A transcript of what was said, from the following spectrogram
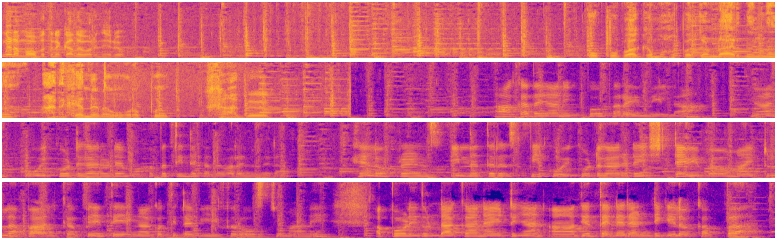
നിങ്ങളുടെ മോപത്തിന് കഥ പറഞ്ഞുതരൂ? ഉപ്പുപ്പാക്ക് മുഹപ്പത്തുണ്ടായിരുന്നെന്ന് അനക്കെന്താണ് ഉറപ്പ്? അത് ആ കഥ ഞാൻ ഇപ്പോൾ പറയുന്നില്ല. ഞാൻ കോഴിക്കോട്ടുകാരുടെ മൊഹബത്തിന്റെ കഥ പറഞ്ഞു തരാം. ഹലോ ഫ്രണ്ട്സ് ഇന്നത്തെ റെസിപ്പി കോഴിക്കോട്ടുകാരുടെ ഇഷ്ട വിഭവമായിട്ടുള്ള പാൽക്കപ്പയും തേങ്ങാക്കൊത്തിട്ട ബീഫ് റോസ്റ്റുമാണ് അപ്പോൾ ഇതുണ്ടാക്കാനായിട്ട് ഞാൻ ആദ്യം തന്നെ രണ്ട് കിലോ കപ്പ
